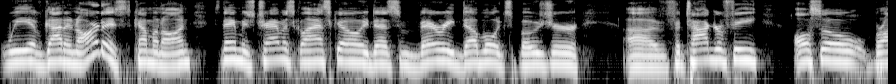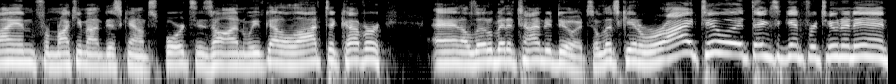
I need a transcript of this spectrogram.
We have got an artist coming on. His name is Travis Glasgow. He does some very double exposure uh, photography. Also, Brian from Rocky Mountain Discount Sports is on. We've got a lot to cover and a little bit of time to do it. So let's get right to it. Thanks again for tuning in.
